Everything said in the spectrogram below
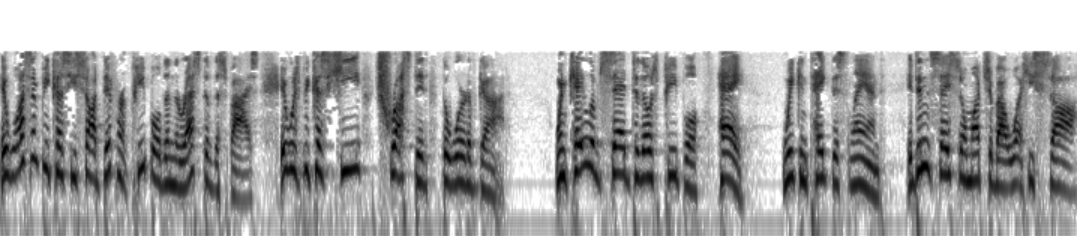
it wasn't because he saw different people than the rest of the spies. It was because he trusted the Word of God. When Caleb said to those people, hey, we can take this land, it didn't say so much about what he saw.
